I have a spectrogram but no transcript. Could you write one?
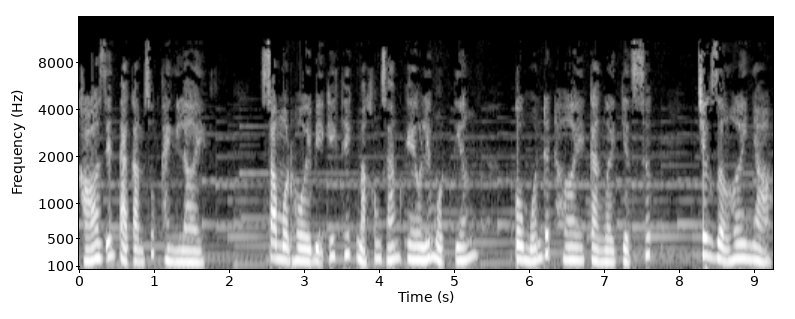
khó diễn tả cảm xúc thành lời. Sau một hồi bị kích thích mà không dám kêu lấy một tiếng, Cô muốn đứt hơi cả người kiệt sức. Chiếc giường hơi nhỏ,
